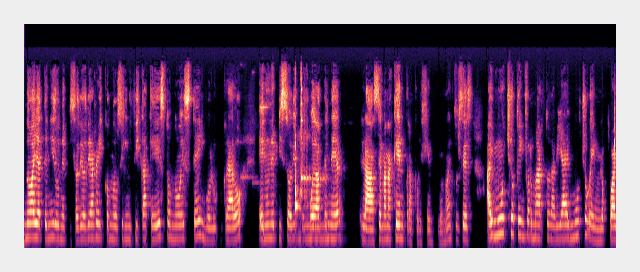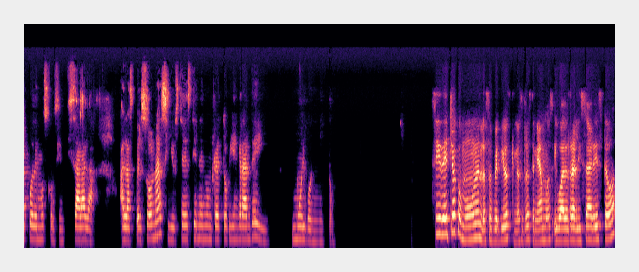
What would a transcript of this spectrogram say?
no haya tenido un episodio diarreico, no significa que esto no esté involucrado en un episodio que pueda tener la semana que entra, por ejemplo, ¿no? Entonces, hay mucho que informar todavía, hay mucho en lo cual podemos concientizar a, la, a las personas y ustedes tienen un reto bien grande y muy bonito. Sí, de hecho, como uno de los objetivos que nosotros teníamos, igual realizar esto,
